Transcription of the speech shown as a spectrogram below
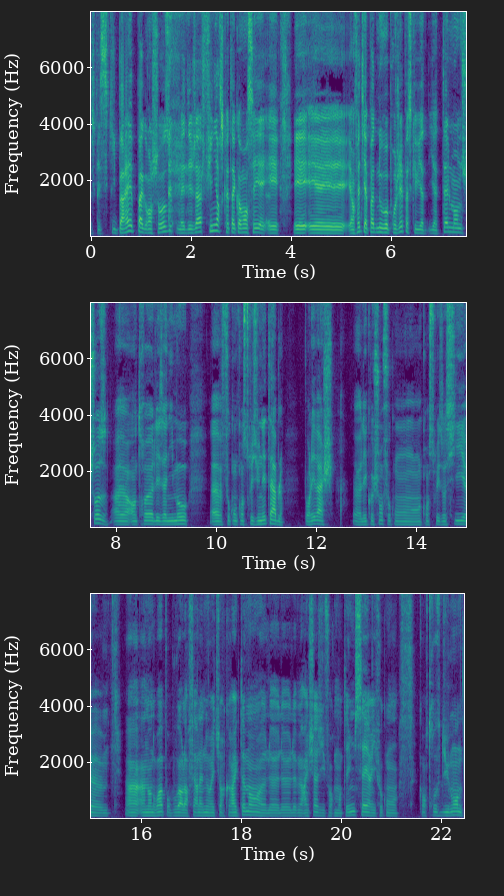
Ce qui paraît pas grand chose, mais déjà finir ce que tu as commencé. Et, et, et, en fait, il n'y a pas de nouveau projet parce qu'il y, y a, tellement de choses euh, entre les animaux. Euh, faut qu'on construise une étable pour les vaches. Euh, les cochons, faut qu'on construise aussi euh, un, un, endroit pour pouvoir leur faire la nourriture correctement. Euh, le, le, le maraîchage, il faut remonter une serre, il faut qu'on qu'on retrouve du monde.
